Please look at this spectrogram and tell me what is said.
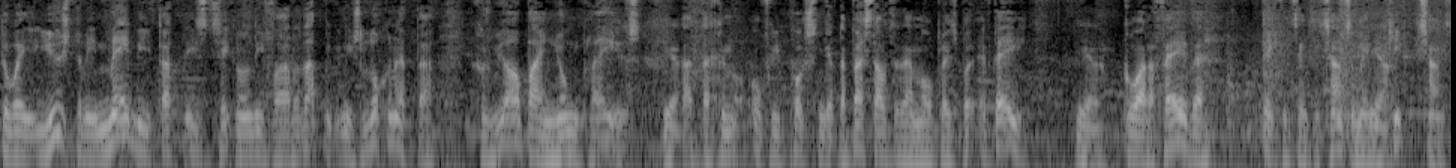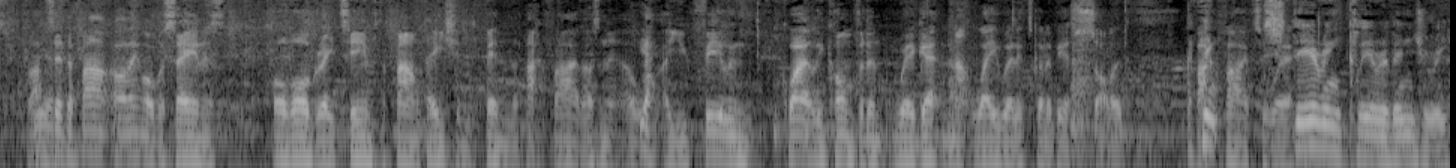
the way it used to be. Maybe that he's taking a leaf out of that, and he's looking at that because we are buying young players Yeah. that, that can hopefully push and get the best out of them old players. But if they Yeah. go out of favour, they can take the chance and maybe Yeah. keep the chance. That's Yeah. it. The fa- I think what we're saying is of all great teams, the foundation's been the back five, hasn't it? Are, Yeah. are you feeling quietly confident we're getting that way where it's going to be a solid I back think five to work? steering clear of injury,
